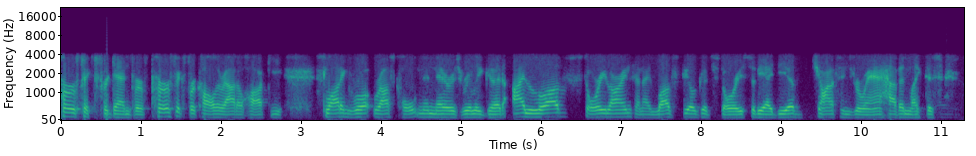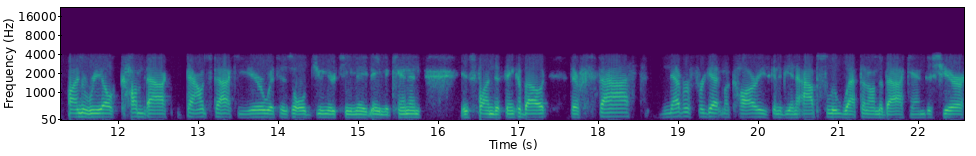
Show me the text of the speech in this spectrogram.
perfect for Denver, perfect for Colorado hockey. Slotting Ross Colton in there is really good. I love storylines and I love feel good stories. So the idea of Jonathan Drouin having like this unreal comeback, bounce back year with his old junior teammate Nate McKinnon is fun to think about. They're fast. Never forget Makar. He's going to be an absolute weapon on the back end this year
